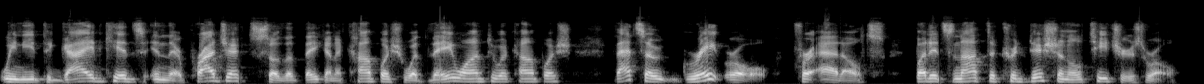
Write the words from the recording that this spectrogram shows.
We need to guide kids in their projects so that they can accomplish what they want to accomplish. That's a great role for adults, but it's not the traditional teacher's role.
